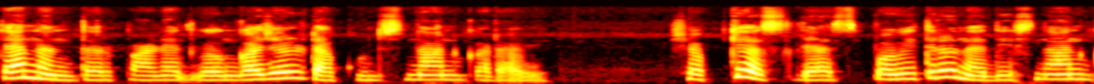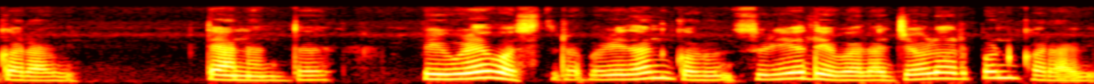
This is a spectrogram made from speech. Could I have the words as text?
त्यानंतर पाण्यात गंगाजल टाकून स्नान करावे. शक्य असल्यास पवित्र नदी स्नान करावे. त्यानंतर पिवळे वस्त्र परिधान करून सूर्यदेवाला जल अर्पण करावे.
